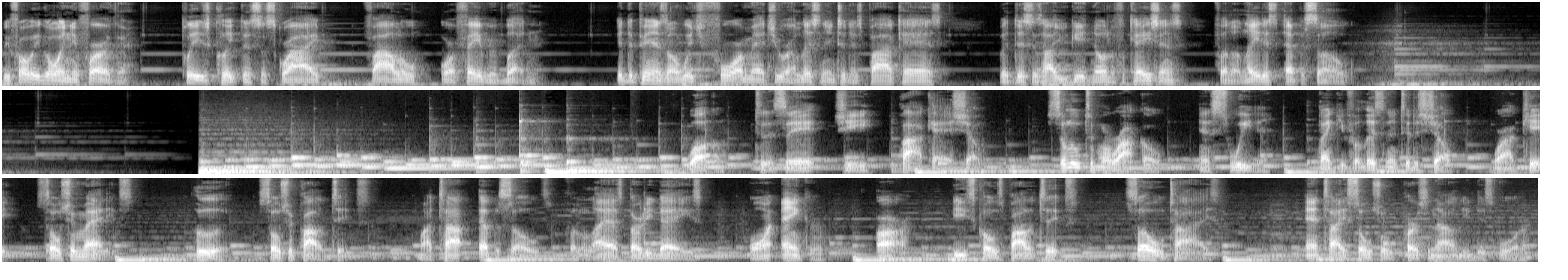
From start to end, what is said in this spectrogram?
Before we go any further, please click the subscribe, follow, or favorite button. It depends on which format you are listening to this podcast, but this is how you get notifications for the latest episode. Welcome to the Ced G Podcast Show. Salute to Morocco and Sweden. Thank you for listening to the show where I kick social matics, hood, social politics. My top episodes for the last 30 days on Anchor are East Coast Politics, Soul Ties, Antisocial Personality Disorder.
